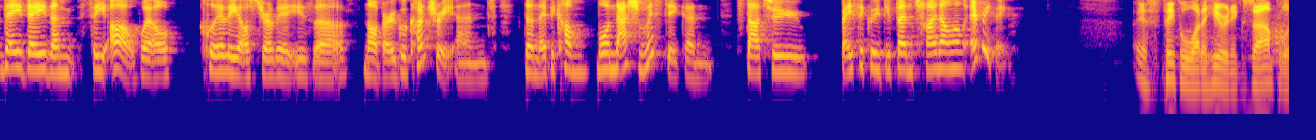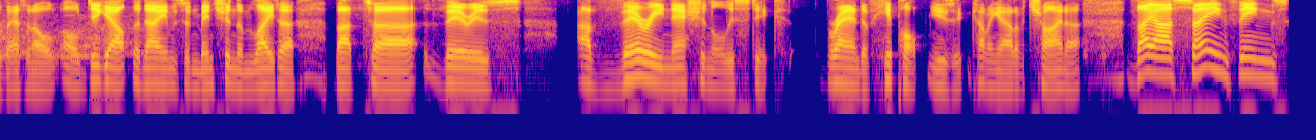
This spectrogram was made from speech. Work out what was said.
they, they then see, oh, well, clearly Australia is a not very good country. And then they become more nationalistic and start to basically defend China on everything. if people want to hear an example of that, and I'll, I'll dig out the names and mention them later, but uh, there is a very nationalistic brand of hip hop music coming out of China. They are saying things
